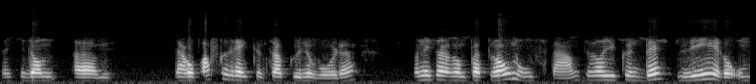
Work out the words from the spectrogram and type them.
dat je dan um, daarop afgerekend zou kunnen worden, dan is er een patroon ontstaan. Terwijl je kunt best leren om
